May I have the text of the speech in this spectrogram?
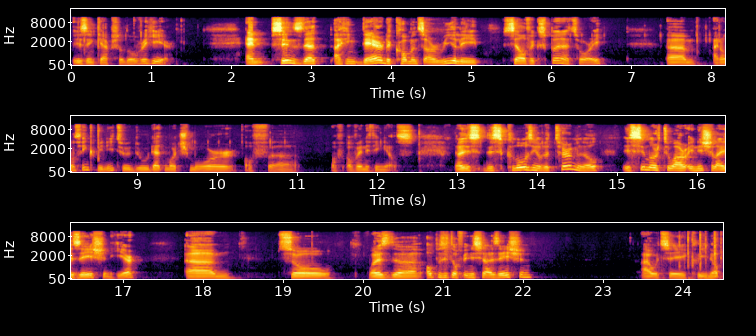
is encapsulated over here. And since that, I think there the comments are really self-explanatory, um, I don't think we need to do that much more of, uh, of, of, anything else. Now this, this closing of the terminal is similar to our initialization here. Um, so what is the opposite of initialization? I would say clean up.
